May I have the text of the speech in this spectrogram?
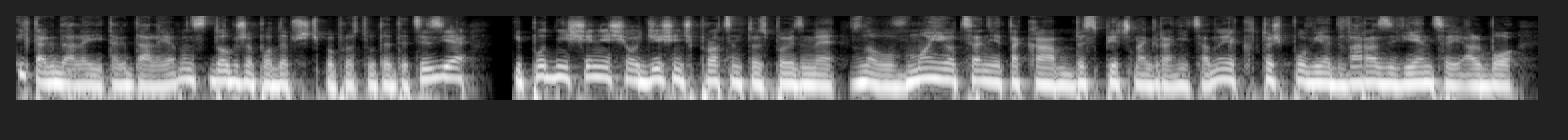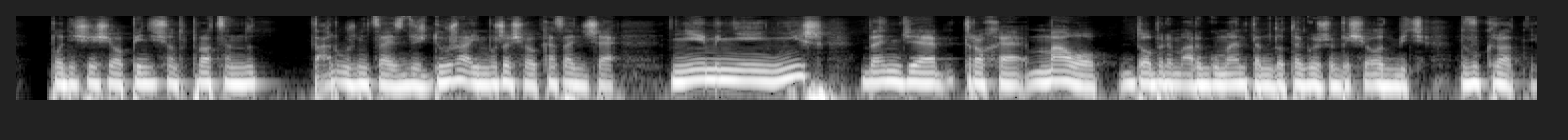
i tak dalej, i tak dalej. A więc dobrze podeprzeć po prostu te decyzje i podniesienie się o 10% to jest powiedzmy znowu w mojej ocenie taka bezpieczna granica. No jak ktoś powie dwa razy więcej albo podniesie się o 50%, no ta różnica jest dość duża i może się okazać, że nie mniej niż będzie trochę mało dobrym argumentem do tego, żeby się odbić dwukrotnie.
